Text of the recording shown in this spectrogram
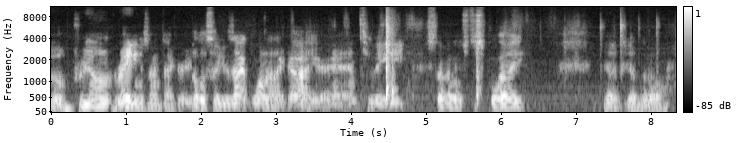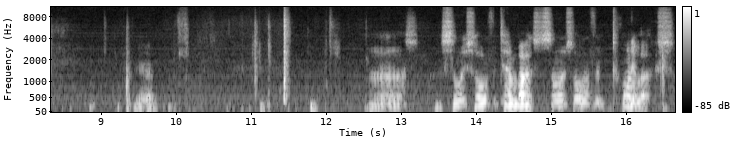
Oh, pre-owned ratings aren't that great. It looks like the exact one that I got here. Yeah, M280, 7 inch display. Yeah, it's got a little. Yeah. Uh, somebody sold it for 10 bucks, somebody sold it for 20 bucks.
